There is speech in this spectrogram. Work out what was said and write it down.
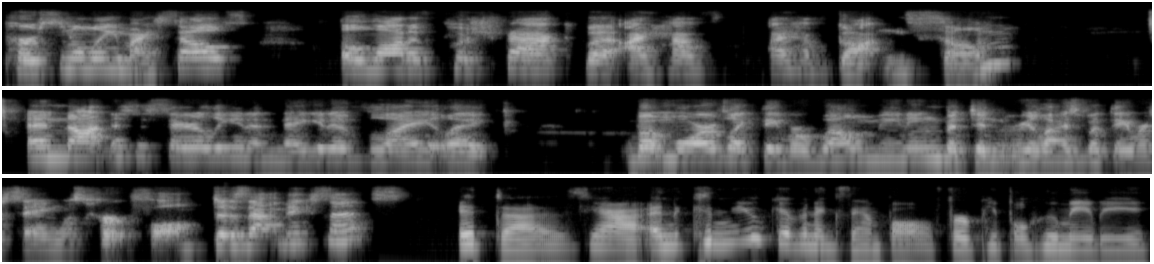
personally myself a lot of pushback, but I have I have gotten some, and not necessarily in a negative light, like, but more of like they were well meaning but didn't realize what they were saying was hurtful. Does that make sense? It does. Yeah. And can you give an example for people who maybe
